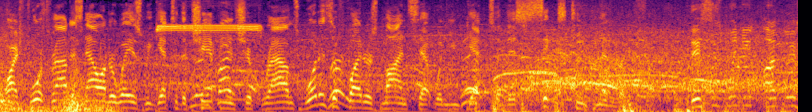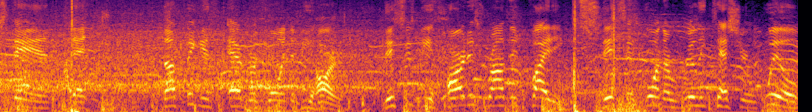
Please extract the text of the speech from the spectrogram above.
All right, fourth round is now underway as we get to the championship rounds. What is a fighter's mindset when you get to this 16th minute of the fight? This is when you understand that nothing is ever going to be harder. This is the hardest round in fighting. This is going to really test your will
